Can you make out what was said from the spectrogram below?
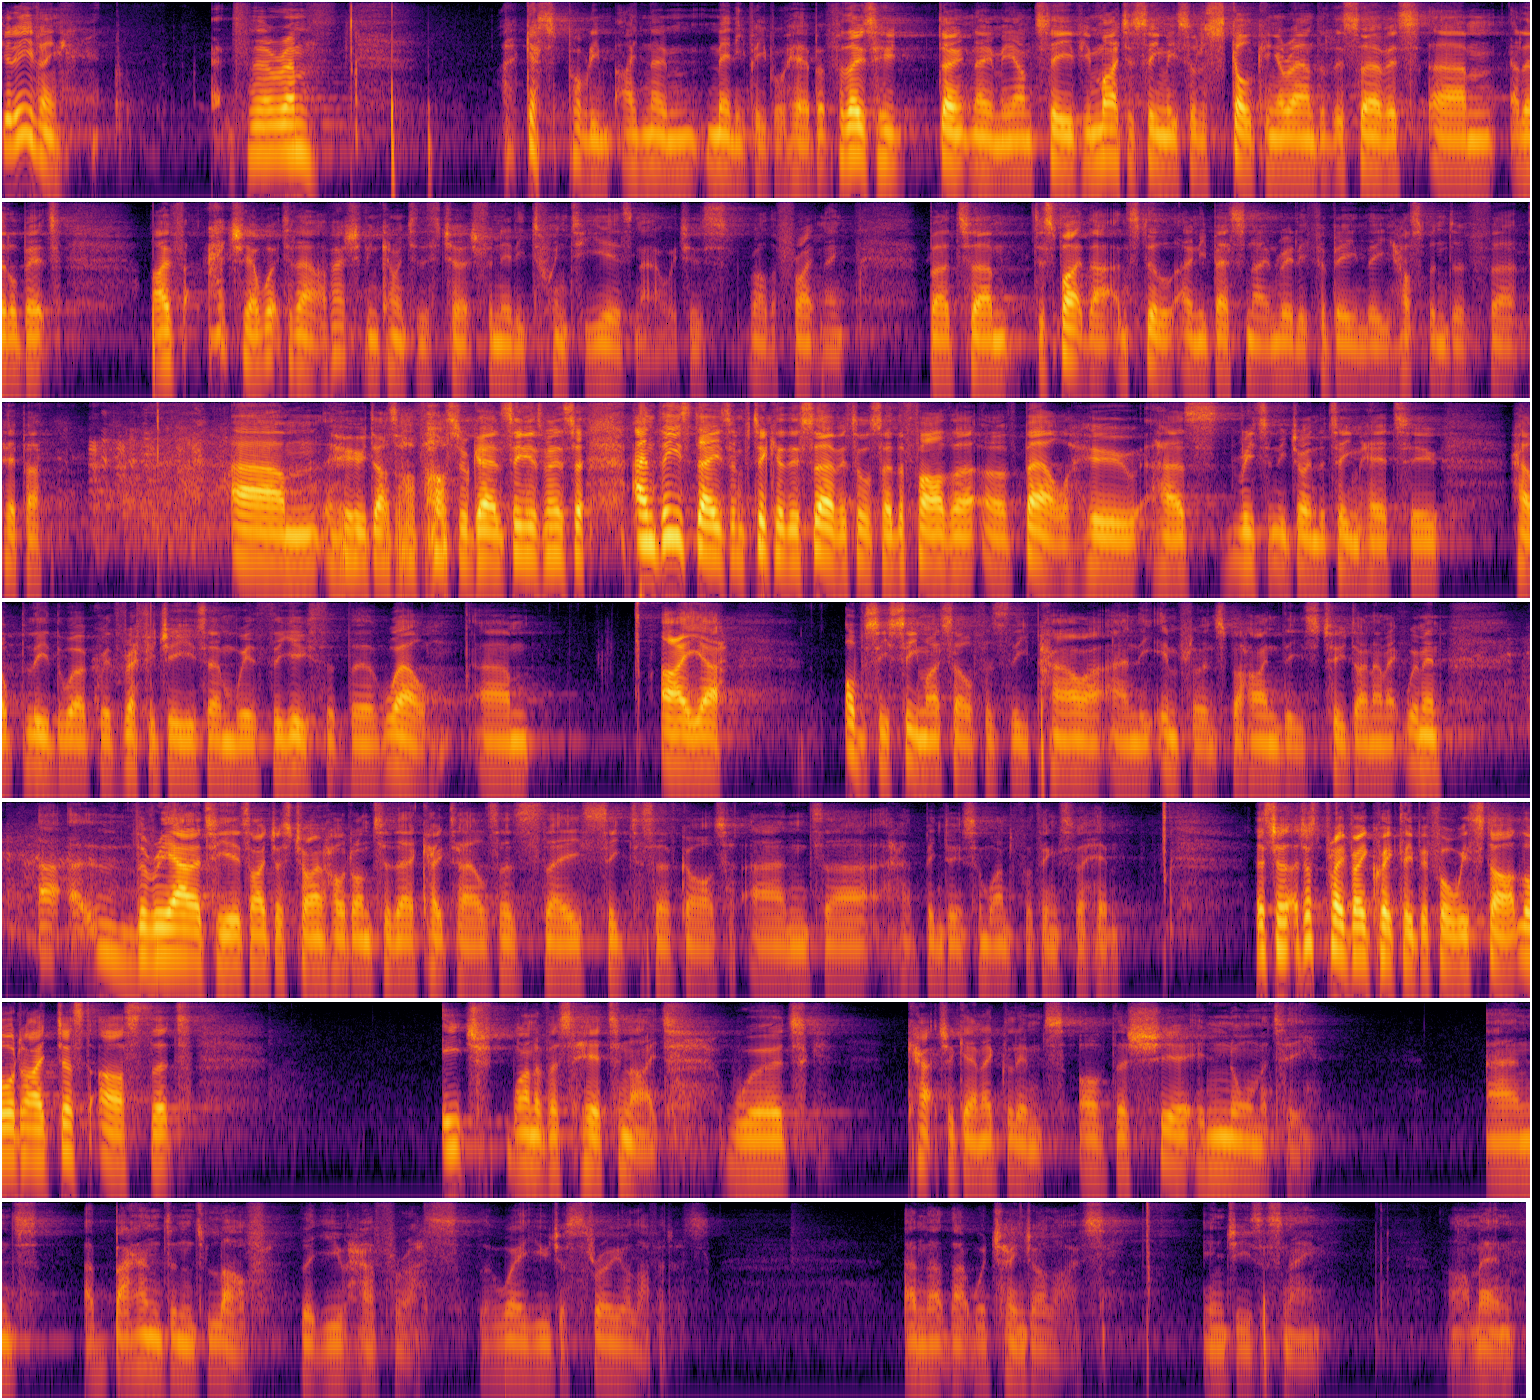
Good evening. For, um, I guess probably I know many people here, but for those who don't know me, I'm Steve. You might have seen me sort of skulking around at this service um, a little bit. I've actually, I worked it out, I've actually been coming to this church for nearly 20 years now, which is rather frightening. But um, despite that, I'm still only best known really for being the husband of uh, Pippa um, who does our pastoral care and seniors minister. And these days, in particular this service, also the father of Bell, who has recently joined the team here to help lead the work with refugees and with the youth at the well. Um, I uh, obviously see myself as the power and the influence behind these two dynamic women. Uh, the reality is, I just try and hold on to their coattails as they seek to serve God and uh, have been doing some wonderful things for Him. Let's just, just pray very quickly before we start. Lord, I just ask that each one of us here tonight would catch again a glimpse of the sheer enormity and abandoned love that you have for us, the way you just throw your love at us, and that that would change our lives. In Jesus' name, amen.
